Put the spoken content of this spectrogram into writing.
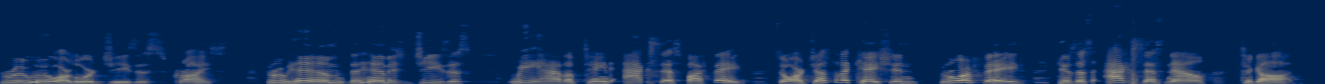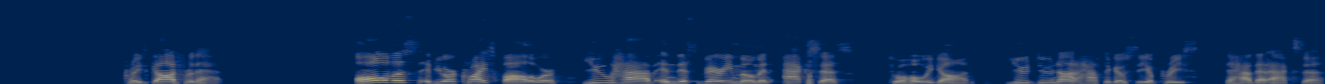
Through who? Our Lord Jesus Christ. Through Him, the Him is Jesus, we have obtained access by faith. So our justification through our faith gives us access now to God. Praise God for that. All of us, if you're a Christ follower, you have in this very moment access to a holy God. you do not have to go see a priest to have that access.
